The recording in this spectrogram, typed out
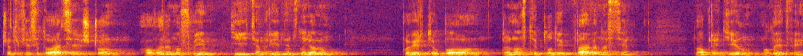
чи такій ситуації, що говоримо своїм дітям, рідним, знайомим, повірте в Бога, приносити плоди праведності, добрих діл, молитви,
